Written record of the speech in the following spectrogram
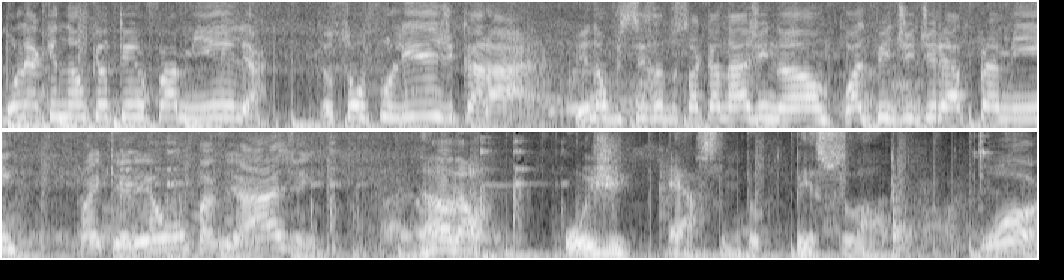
Moleque não que eu tenho família. Eu sou o Fulige, caralho. E não precisa do sacanagem não. Pode pedir direto pra mim. Vai querer um pra viagem? Não, não. Hoje é assunto pessoal. Pô,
